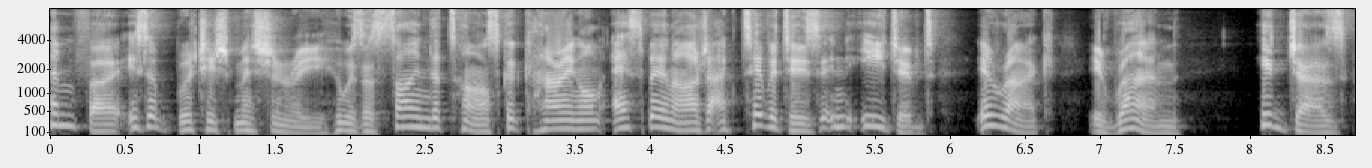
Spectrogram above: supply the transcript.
Hempher is a British missionary who was assigned the task of carrying on espionage activities in Egypt, Iraq, Iran, Hijaz,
